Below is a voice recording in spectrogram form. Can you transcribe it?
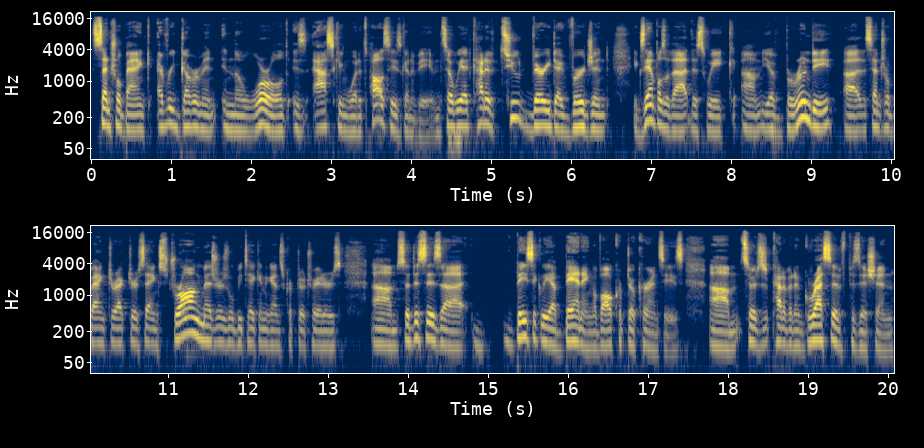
central bank, every government in the world is asking what its policy is going to be, and so we had kind of two very divergent examples of that this week. Um, you have Burundi, uh, the central bank director, saying strong measures will be taken against crypto traders. Um, so this is a basically a banning of all cryptocurrencies. Um, so it's kind of an aggressive position.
